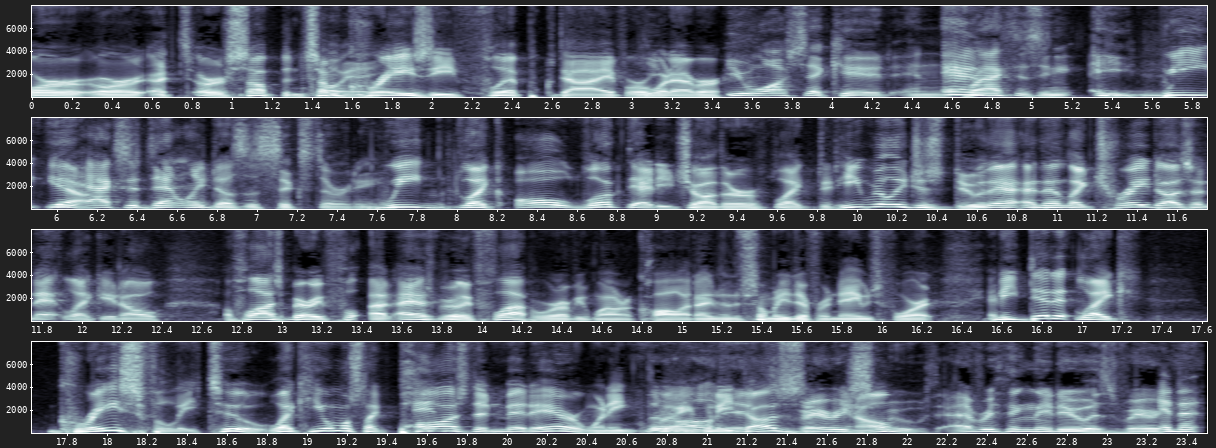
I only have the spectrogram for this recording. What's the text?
Or, or or something, some Oh, yeah. crazy flip dive or whatever. You watch that kid in And practice, and he, he, we- he accidentally does a six thirty. we like all looked at each other like, did he really just do that? And then like Trey does an like you know a Fosbury fl- an Asbury flop or whatever you want to call it. I know there's so many different names for it, and he did it like gracefully too. Like he almost like paused in midair when he They're when, he- all- when he it's does it, very you know? smooth. Everything they do is very. And a,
